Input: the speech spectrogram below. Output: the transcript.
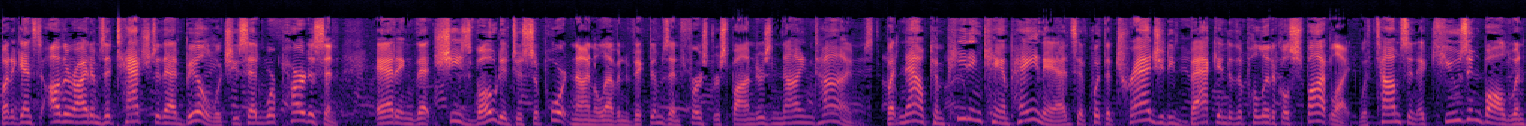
but against other items attached to that bill, which she said were partisan, adding that she's voted to support 9 11 victims and first responders nine times. But now competing campaign ads have put the tragedy back into the political spotlight, with Thompson accusing Baldwin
